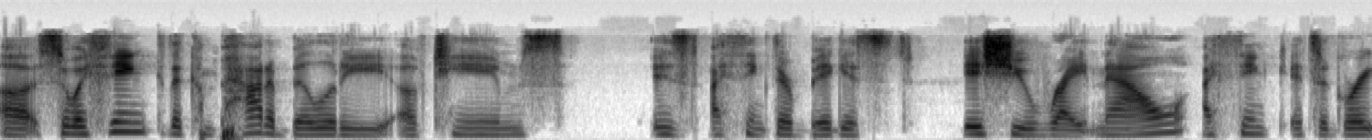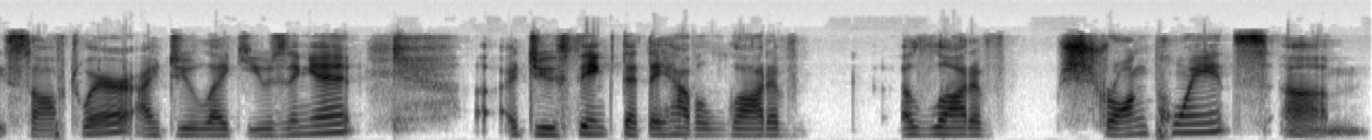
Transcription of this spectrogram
Uh, so I think the compatibility of Teams is, I think, their biggest issue right now. I think it's a great software. I do like using it. I do think that they have a lot of a lot of strong points. Um,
